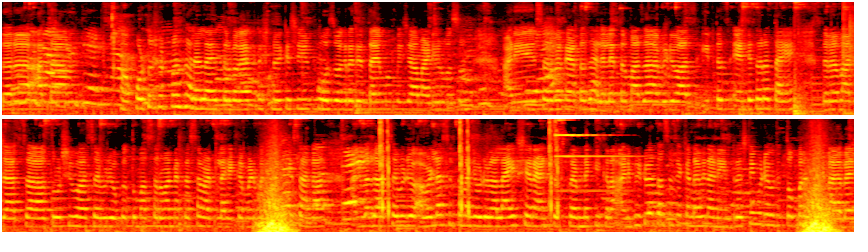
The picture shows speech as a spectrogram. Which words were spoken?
तर आता हो, फोटोशूट पण झालेला आहे. तर बघा कृष्ण कशी पोज वगैरे देत आहे मम्मीच्या मांडीवर बसून. आणि सर्व काय आता झालेलं आहे. तर माझा व्हिडिओ आज इथंच एंड करत आहे. तर माझा आजचा तुळशी विवाहाचा व्हिडिओ तुम्हाला सर्वांना कसा वाटला हे कमेंटमध्ये नक्की सांगा. आणि माझा आजचा व्हिडिओ आवडला असेल तर माझ्या व्हिडिओला लाईक शेअर आणि सबस्क्राईब नक्की करा. आणि भेटूयात असंच एका नवीन आणि इंटरेस्टिंग व्हिडिओ होते तोपर्यंत बाय बाय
